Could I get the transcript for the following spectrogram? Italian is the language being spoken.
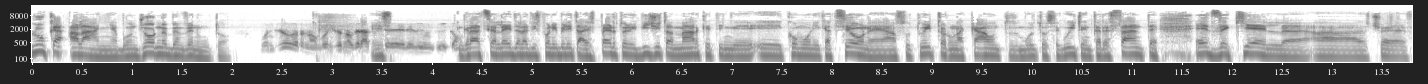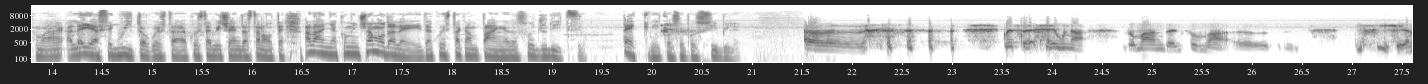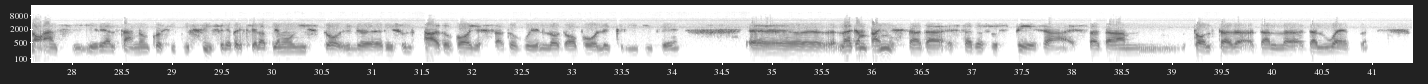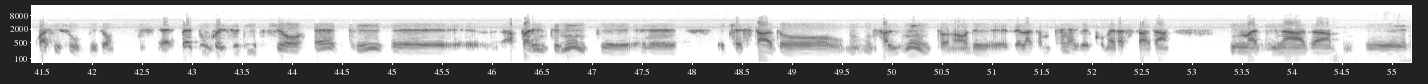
Luca Alagna. Buongiorno e benvenuto. Buongiorno, buongiorno, grazie es- dell'invito. Grazie a lei della disponibilità, esperto di digital marketing e, e comunicazione, ha su Twitter un account molto seguito, interessante, Ezechiel, ha, cioè, insomma, lei ha seguito questa, questa vicenda stanotte. Alagna, cominciamo da lei, da questa campagna, dal suo giudizio, tecnico se possibile. Uh, questa è una domanda, insomma... Uh, difficile, no, anzi in realtà non così difficile perché l'abbiamo visto, il risultato poi è stato quello dopo le critiche. Eh, la campagna è stata, è stata, sospesa, è stata mh, tolta da, dal, dal, web quasi subito. Eh, beh, dunque il giudizio è che eh, apparentemente eh, c'è stato un, un fallimento no, de, della campagna per come era stata immaginata e,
